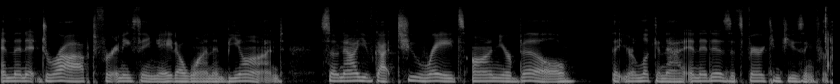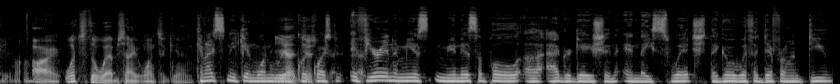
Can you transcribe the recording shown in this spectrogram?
and then it dropped for anything 801 and beyond. So now you've got two rates on your bill that you're looking at, and it is it's very confusing for people. All right, what's the website once again? Can I sneak in one real Yeah, quick just- question? If you're in a mus- municipal uh, aggregation and they switch, they go with a different one. Do you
